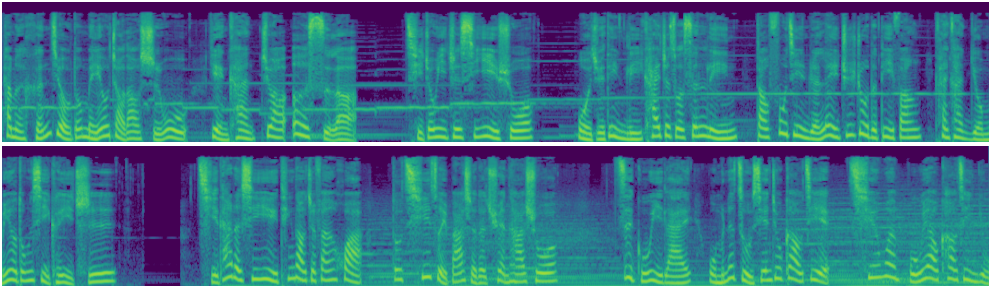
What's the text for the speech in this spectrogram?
他们很久都没有找到食物，眼看就要饿死了。其中一只蜥蜴说：“我决定离开这座森林，到附近人类居住的地方，看看有没有东西可以吃。”其他的蜥蜴听到这番话，都七嘴八舌的劝他说：“自古以来，我们的祖先就告诫，千万不要靠近有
